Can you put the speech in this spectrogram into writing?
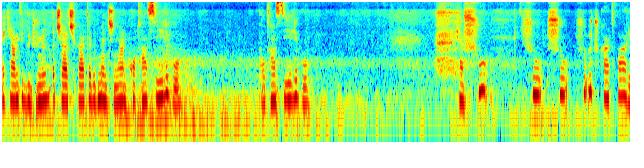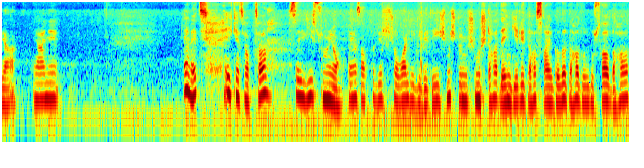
ve kendi gücünü açığa çıkartabilmen için yani potansiyeli bu. Potansiyeli bu. Ya şu şu şu şu üç kart var ya yani evet ilk etapta sevgiyi sunuyor. Beyaz atlı bir şövalye gibi değişmiş, dönüşmüş, daha dengeli, daha saygılı, daha duygusal, daha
